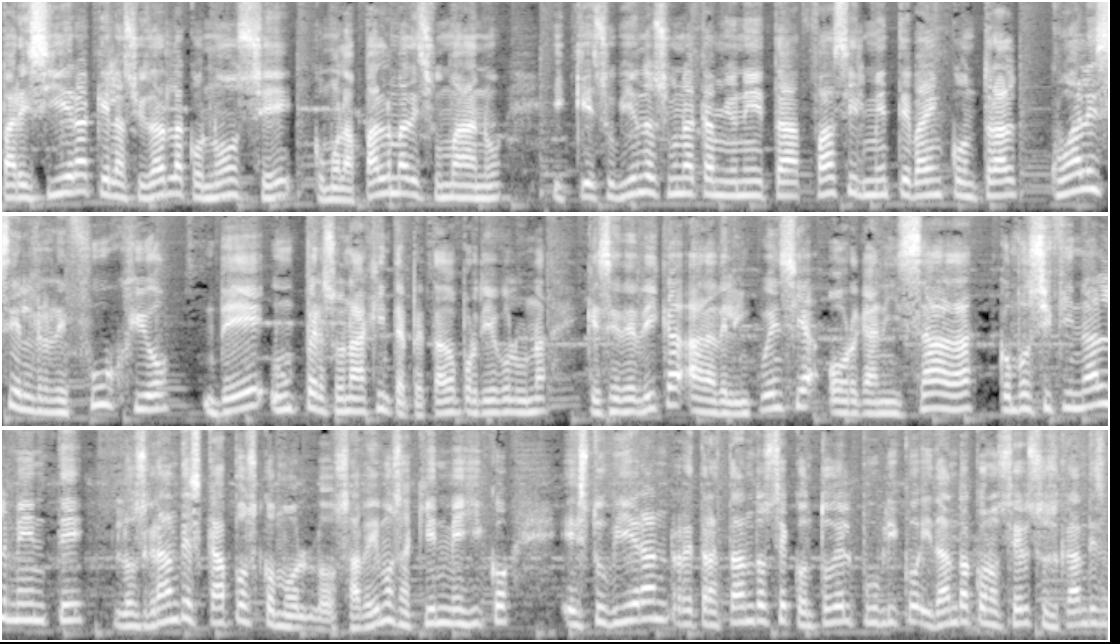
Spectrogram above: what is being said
Pareciera que la ciudad la conoce como la palma de su mano y que subiéndose una camioneta fácilmente va a encontrar cuál es el refugio de un personaje interpretado por Diego Luna que se dedica a la delincuencia organizada como si finalmente los grandes capos como lo sabemos aquí en México estuvieran retratándose con todo el público y dando a conocer sus grandes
